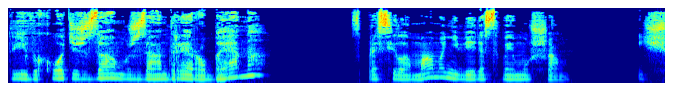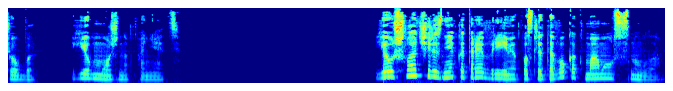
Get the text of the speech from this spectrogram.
Ты выходишь замуж за Андре Робена? — спросила мама, не веря своим ушам. Еще бы, ее можно понять. Я ушла через некоторое время после того, как мама уснула.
